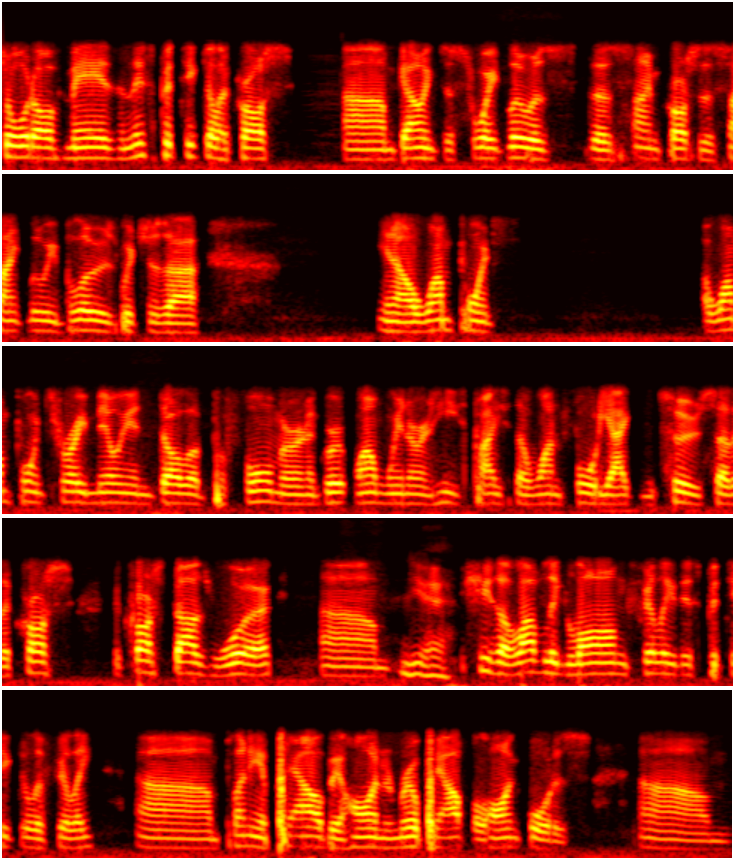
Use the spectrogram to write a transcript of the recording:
sort of mares. And this particular cross, um, going to Sweet Lou, is the same cross as St. Louis Blues, which is a you know a one point a 1.3 million dollar performer and a Group One winner, and he's paced a 148 and two. So the cross the cross does work. Um, yeah, she's a lovely long filly. This particular filly um, plenty of power behind and real powerful hindquarters. Um,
